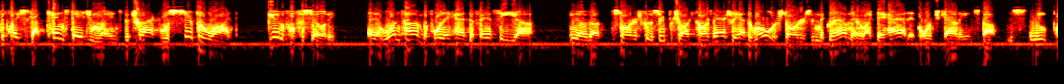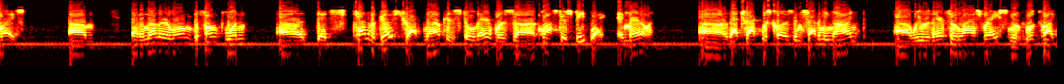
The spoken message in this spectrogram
the place has got 10 staging lanes. The track was super wide, beautiful facility. And at one time, before they had the fancy, uh, you know, the starters for the supercharged cars, they actually had the roller starters in the ground there, like they had at Orange County and stuff. It's a neat place. Um, and another long defunct one uh, that's kind of a ghost track now because it's still there was uh, Quasco Speedway in Maryland. Uh, that track was closed in '79 uh, we were there for the last race, and it looked like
